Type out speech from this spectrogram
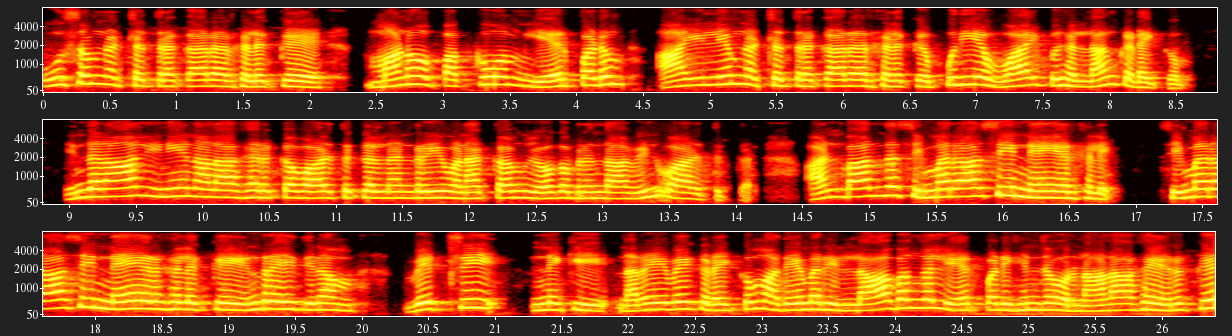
பூசம் நட்சத்திரக்காரர்களுக்கு மனோ பக்குவம் ஏற்படும் ஆயில்யம் நட்சத்திரக்காரர்களுக்கு புதிய வாய்ப்புகள்லாம் கிடைக்கும். இந்த நாள் இனிய நாளாக இருக்க வாழ்த்துக்கள் நன்றி வணக்கம். யோக பிருந்தாவின் வாழ்த்துக்கள். அன்பார்ந்த சிம்மராசி நேயர்களே சிம்மராசி நேயர்களுக்கு இன்றைய தினம் வெற்றி இன்னைக்கு நிறையவே கிடைக்கும். அதே மாதிரி லாபங்கள் ஏற்படுகின்ற ஒரு நாளாக இருக்கு.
